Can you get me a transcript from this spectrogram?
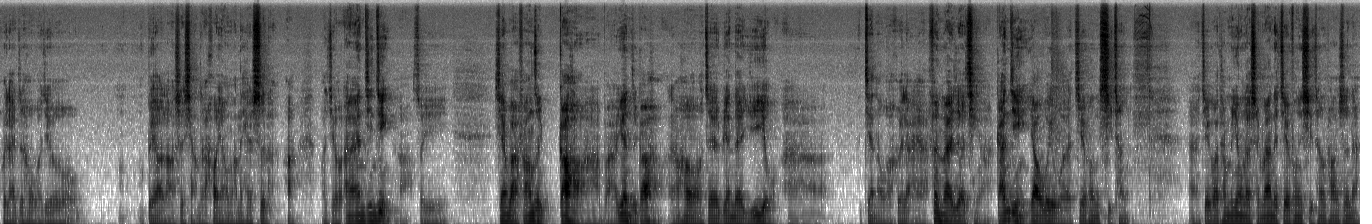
回来之后我就不要老是想着薅羊毛那些事了啊，我就安安静静啊。所以先把房子搞好啊，把院子搞好，然后这边的鱼友啊。见到我回来啊，分外热情啊，赶紧要为我接风洗尘，啊，结果他们用了什么样的接风洗尘方式呢？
